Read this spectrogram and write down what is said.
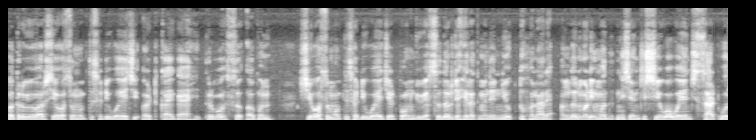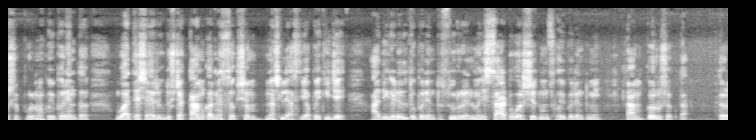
पत्रव्यवहार सेवा समाप्तीसाठी वयाची अट काय काय आहे? तर व स आपण सेवा समाप्तीसाठी वयाची अट पाहून घेऊया. सदर जाहिरातीमध्ये नियुक्त होणाऱ्या अंगणवाडी मदतनीस यांची सेवा वयांची साठ वर्ष पूर्ण होईपर्यंत वा त्या शारीरिकदृष्ट्या काम करण्यास सक्षम नसल्यास यापैकी जे आधी घडेल तोपर्यंत सुरू राहील. म्हणजे साठ वर्ष तुमचं होईपर्यंत तुम्ही काम करू शकता. तर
